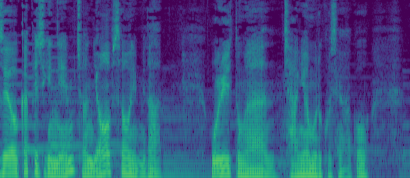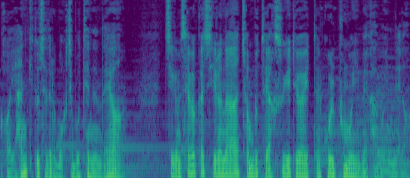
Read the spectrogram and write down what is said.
안녕하세요. 카페지기님. 전 영업사원입니다. 5일 동안 장염으로 고생하고 거의 한 끼도 제대로 먹지 못했는데요. 지금 새벽같이 일어나 전부터 약속이 되어 있던 골프 모임에 가고 있네요.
